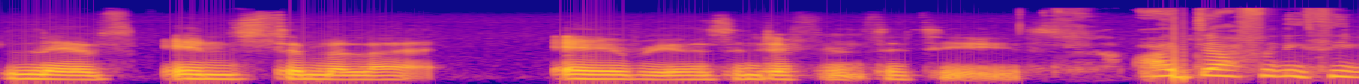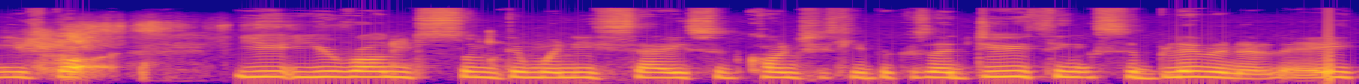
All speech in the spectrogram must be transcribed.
live in similar areas in different cities I definitely think you've got you you're on to something when you say subconsciously because I do think subliminally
